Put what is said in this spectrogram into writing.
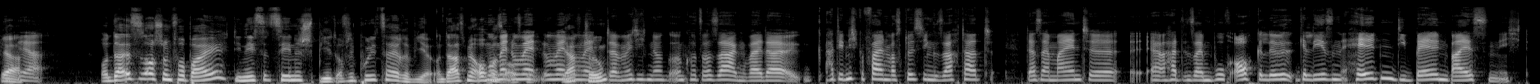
Ja. Ja. Und da ist es auch schon vorbei. Die nächste Szene spielt auf dem Polizeirevier. Und da ist mir auch Moment, was Moment, Moment, ja, Moment. Da möchte ich noch kurz was sagen, weil da hat dir nicht gefallen, was Klößchen gesagt hat, dass er meinte, er hat in seinem Buch auch gele gelesen, Helden, die bellen, beißen nicht.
